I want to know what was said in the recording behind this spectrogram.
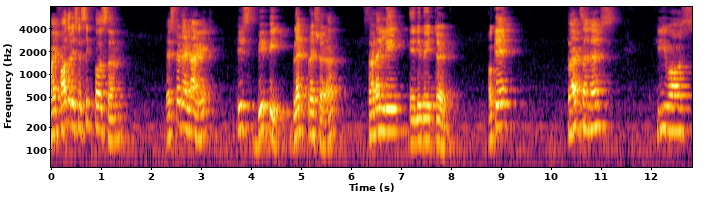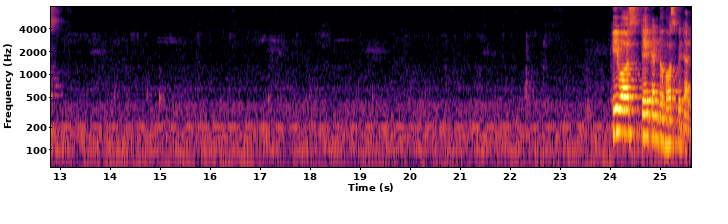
My father is a sick person. Yesterday night, his BP, blood pressure, suddenly elevated. Okay? Third sentence, he was he was taken to hospital.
